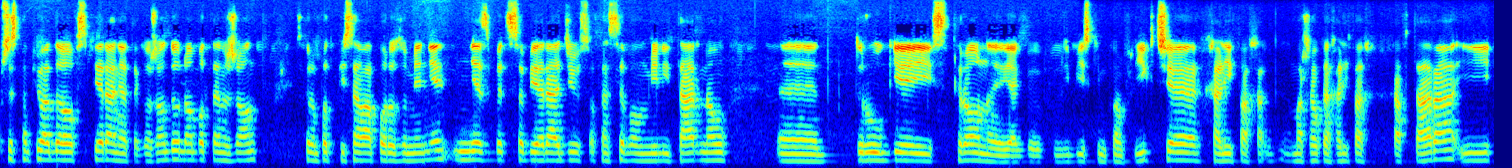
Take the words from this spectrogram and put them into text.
przystąpiła do wspierania tego rządu, no bo ten rząd, z którym podpisała porozumienie, niezbyt sobie radził z ofensywą militarną e, drugiej strony jakby w libijskim konflikcie, Khalifa, marszałka Khalifa Haftara i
